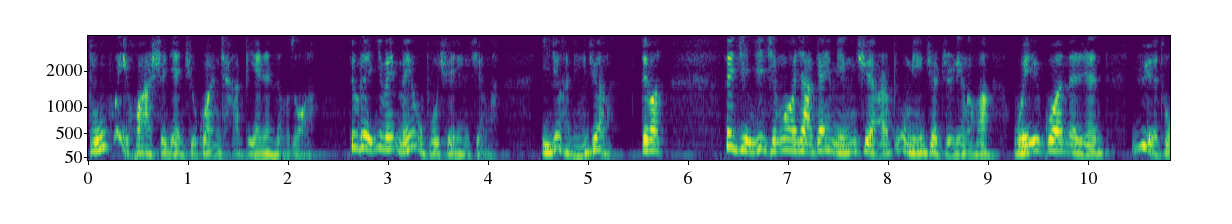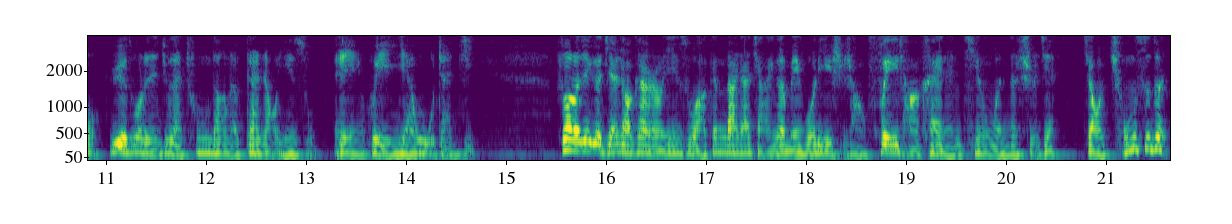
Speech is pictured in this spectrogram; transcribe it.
不会花时间去观察别人怎么做了，对不对？因为没有不确定性了，已经很明确了，对吧？在紧急情况下，该明确而不明确指令的话，围观的人越多，越多的人就在充当着干扰因素，哎，会延误战机。说了这个减少干扰因素啊，跟大家讲一个美国历史上非常骇人听闻的事件，叫琼斯顿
